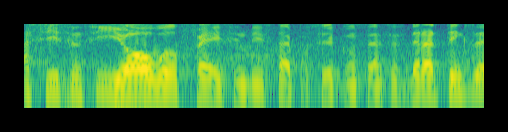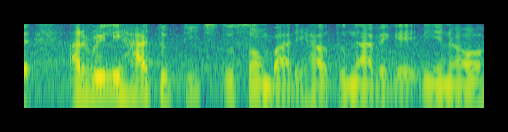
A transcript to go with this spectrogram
a seasoned CEO will face in these type of circumstances. There are things that are really hard to teach to somebody how to navigate, you know,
